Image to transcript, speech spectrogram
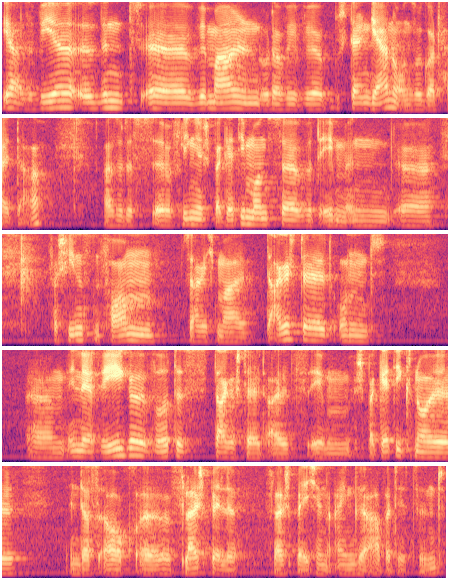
Ja, also wir äh, sind, äh, wir malen oder wir, wir stellen gerne unsere Gottheit dar. Also das äh, fliegende Spaghetti-Monster wird eben in äh, verschiedensten Formen, sage ich mal, dargestellt und ähm, in der Regel wird es dargestellt als eben Spaghetti-Knäuel, in das auch äh, Fleischbälle, Fleischbällchen eingearbeitet sind,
